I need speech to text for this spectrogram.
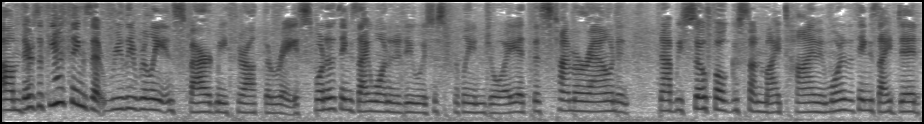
um, there's a few things that really, really inspired me throughout the race. One of the things I wanted to do was just really enjoy it this time around and not be so focused on my time. And one of the things I did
